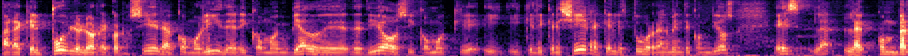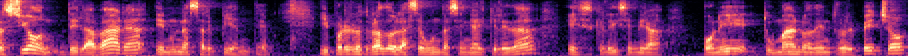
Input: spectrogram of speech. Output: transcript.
para que el pueblo lo reconociera como líder y como enviado de, Dios y, como que, y, que le creyera que él estuvo realmente con Dios, es la, conversión de la vara en una serpiente. Y por el otro lado, la segunda señal que le da es que le dice, mira, pone tu mano dentro del pecho,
